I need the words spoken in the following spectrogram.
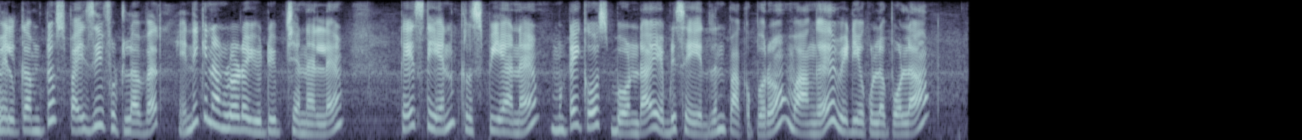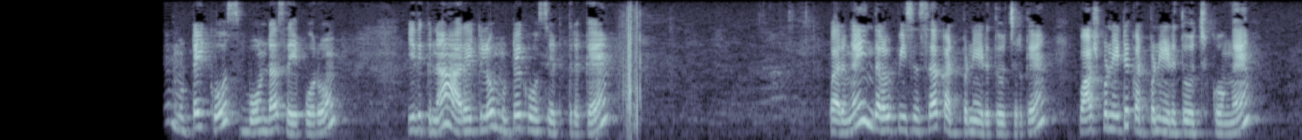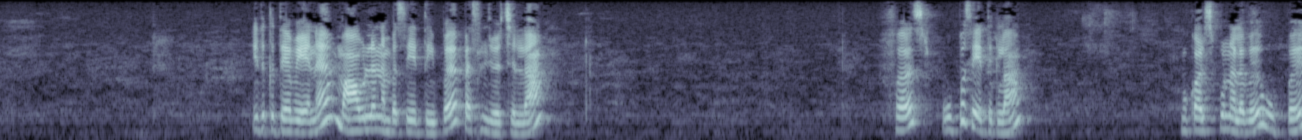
Welcome to spicy food lover இன்றைக்கி நம்மளோட YouTube சேனலில் டேஸ்டி அண்ட் கிறிஸ்பியான முட்டைக்கோஸ் போண்டா எப்படி செய்யறதுன்னு பார்க்க போகிறோம் வாங்க வீடியோக்குள்ளே போகலாம் முட்டைக்கோஸ் போண்டா செய்ய போகிறோம் இதுக்கு நான் அரை கிலோ முட்டைக்கோஸ் எடுத்திருக்கேன். பாருங்கள் இந்த அளவு பீசஸாக கட் பண்ணி எடுத்து வச்சுருக்கேன். வாஷ் பண்ணிவிட்டு கட் பண்ணி எடுத்து வச்சுக்கோங்க. இதுக்கு தேவையான மாவில் நம்ம சேர்த்து இப்போ பிசைஞ்சு வச்சிடலாம். ஃபர்ஸ்ட் உப்பு சேர்த்துக்கலாம். முக்கால் ஸ்பூன் அளவு உப்பு.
